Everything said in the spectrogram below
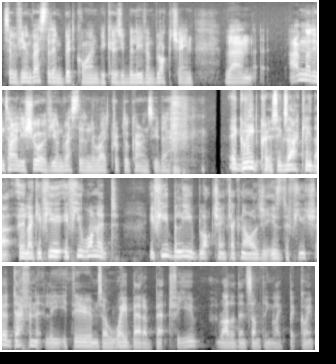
So if you invested in Bitcoin because you believe in blockchain, then I'm not entirely sure if you invested in the right cryptocurrency there. Agreed, Chris. Exactly that. Uh, like if you if you wanted, if you believe blockchain technology is the future, definitely Ethereum's a way better bet for you rather than something like Bitcoin.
